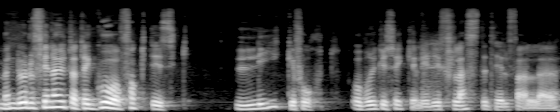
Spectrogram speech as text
men da du finner ut at det går faktisk like fort å bruke sykkel i de fleste tilfeller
